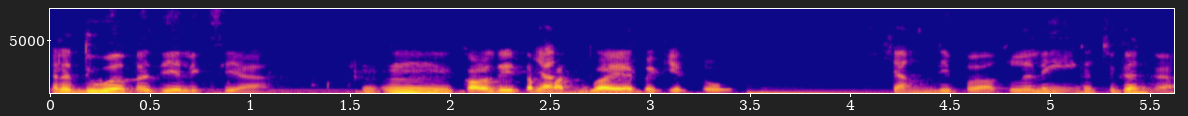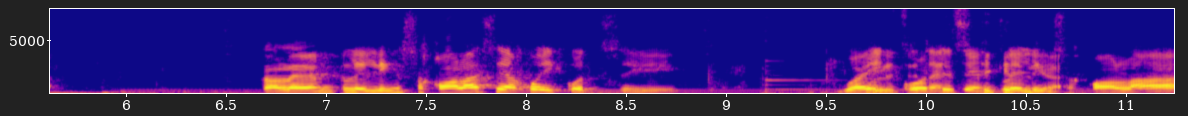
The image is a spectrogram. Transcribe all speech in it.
ada dua berarti Alexia Mm-mm, kalau di tempat Yang- gue ya begitu. yang dibawa keliling ikut juga nggak Kalau yang keliling sekolah sih aku ikut sih. Gue Boleh ikut itu yang keliling nggak? sekolah.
